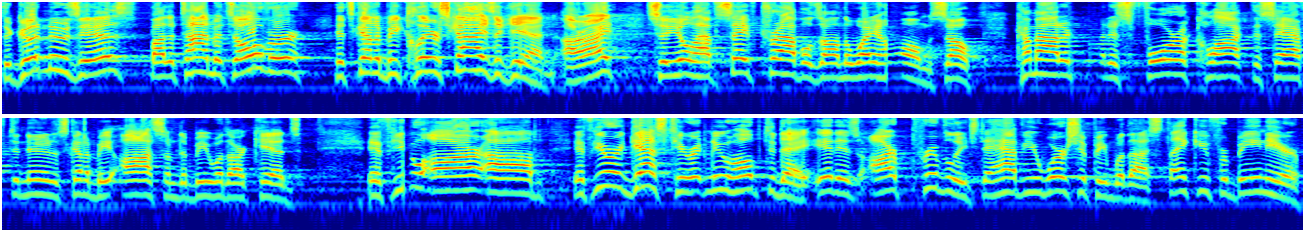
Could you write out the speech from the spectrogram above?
The good news is, by the time it's over, it's going to be clear skies again, all right? So you'll have safe travels on the way home. So come out at it's 4 o'clock this afternoon. It's going to be awesome to be with our kids. If you are, uh, if you're a guest here at New Hope today, it is our privilege to have you worshiping with us. Thank you for being here.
